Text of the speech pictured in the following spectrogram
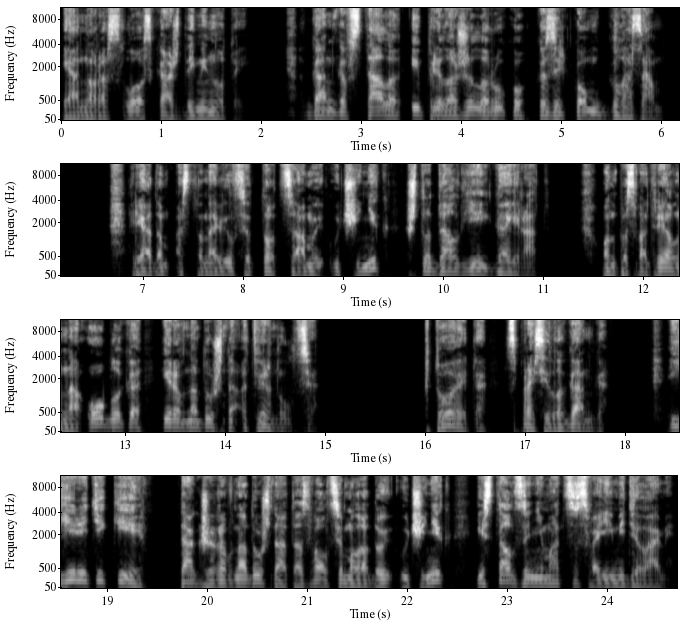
И оно росло с каждой минутой. Ганга встала и приложила руку козырьком к глазам. Рядом остановился тот самый ученик, что дал ей Гайрат. Он посмотрел на облако и равнодушно отвернулся. «Кто это?» — спросила Ганга. «Еретики», — также равнодушно отозвался молодой ученик и стал заниматься своими делами.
